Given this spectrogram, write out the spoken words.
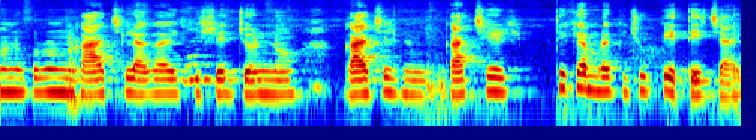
মনে করুন গাছ লাগাই কিসের জন্য, গাছের গাছের থেকে আমরা কিছু পেতে চাই।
